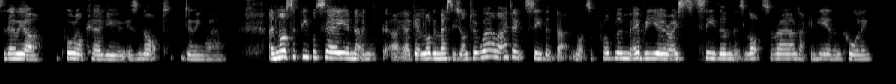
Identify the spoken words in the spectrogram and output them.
So there we are. Poor old curlew is not doing well. And lots of people say, and, and I, I, get a lot of messages onto well, I don't see that, that what's a problem. Every year I see them, there's lots around, I can hear them calling.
